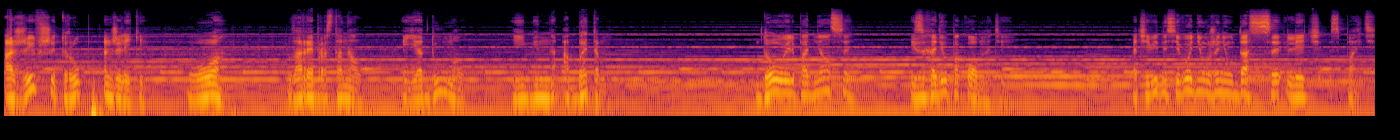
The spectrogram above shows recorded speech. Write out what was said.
оживший труп Анжелики. О, Ларе простонал. Я думал именно об этом. Доуэль поднялся и заходил по комнате. Очевидно, сегодня уже не удастся лечь спать.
